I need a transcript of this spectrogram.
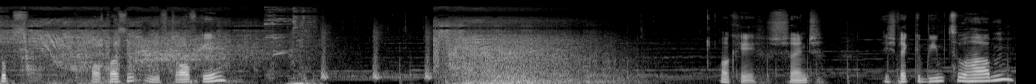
Ups. Aufpassen, nicht draufgehen. Okay, scheint sich weggebeamt zu haben.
